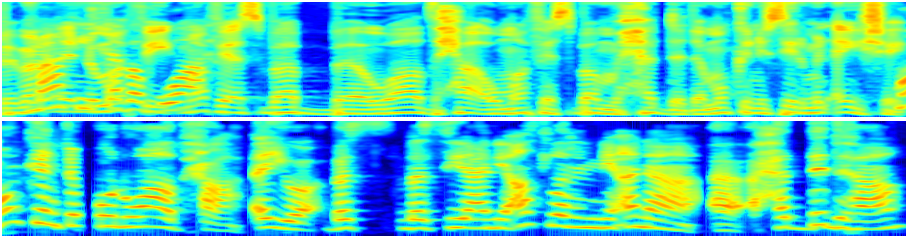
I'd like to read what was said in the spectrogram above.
بمعنى إنه ما في ما في أسباب واضحة أو ما في أسباب محددة ممكن يصير من أي شيء. ممكن تكون واضحة أيوه. بس بس يعني أصلا إني أنا أحددها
